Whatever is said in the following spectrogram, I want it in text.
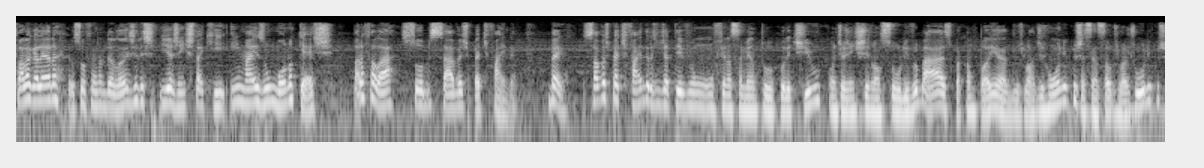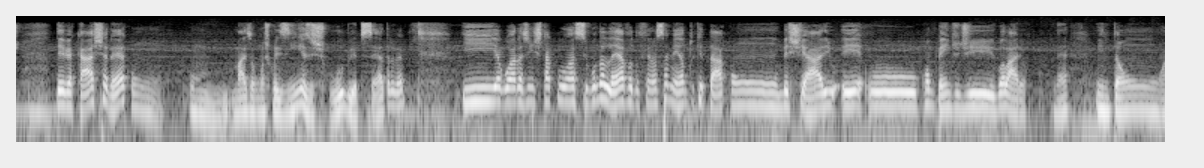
Fala galera, eu sou Fernando Delangeles e a gente está aqui em mais um Monocast para falar sobre Savage Pathfinder. Bem, Savage Pathfinder a gente já teve um financiamento coletivo, onde a gente lançou o livro básico, a campanha dos Lordes Rúnicos, a Ascensão dos Lordes Rúnicos. Teve a caixa, né, com, com mais algumas coisinhas, escudo e etc, né. E agora a gente está com a segunda leva do financiamento, que está com o bestiário e o compêndio de Golarion né? Então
